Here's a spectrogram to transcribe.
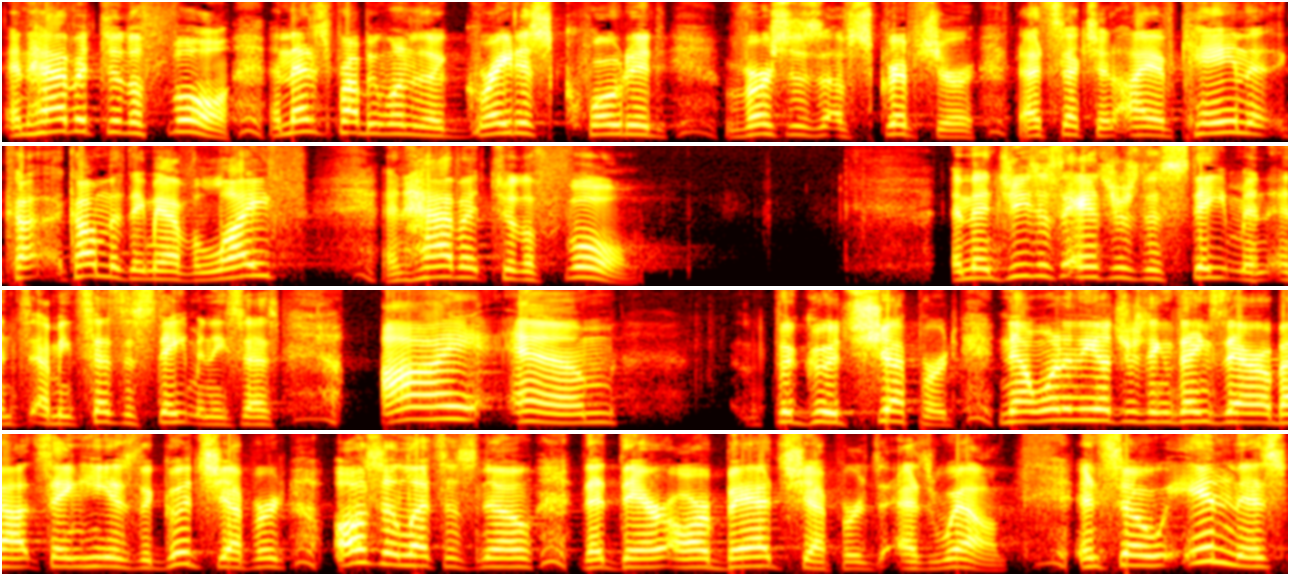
and have it to the full. And that is probably one of the greatest quoted verses of Scripture, that section. I have came that, come that they may have life and have it to the full. And then Jesus answers this statement, and I mean, says the statement. He says, I am the good shepherd. Now, one of the interesting things there about saying he is the good shepherd also lets us know that there are bad shepherds as well. And so, in this,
